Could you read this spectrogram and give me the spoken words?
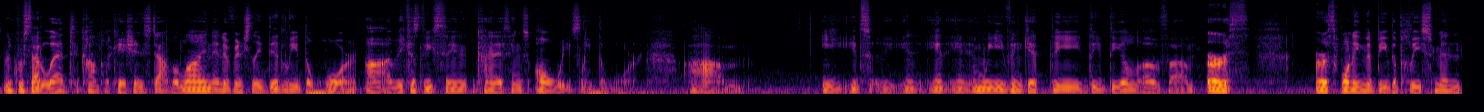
And of course, that led to complications down the line and eventually did lead the war, uh, because these kind of things always lead the war. Um, it's and we even get the the deal of um, Earth. Earth wanting to be the policeman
